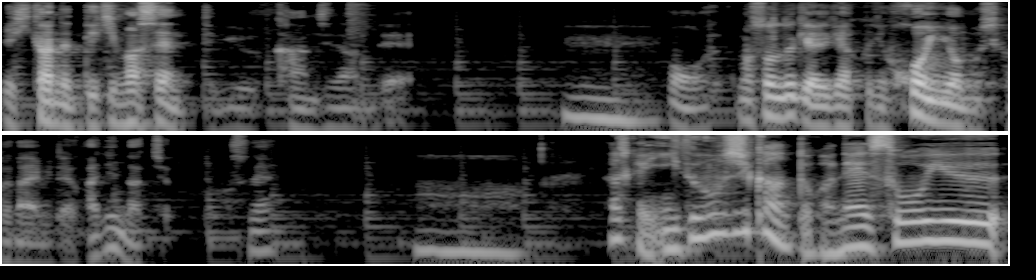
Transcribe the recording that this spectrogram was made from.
駅間でできませんっていう感じなんで、うん、もう、まあ、その時は逆に本読むしかないみたいな感じになっちゃってますね。あ確かに移動時間とかねそういう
